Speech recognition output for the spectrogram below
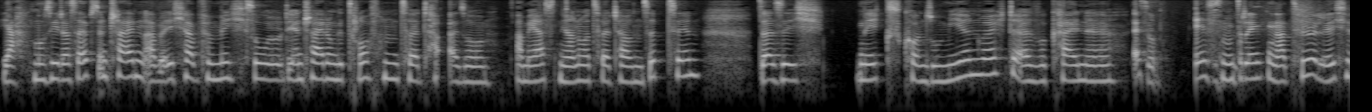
ja, muss jeder selbst entscheiden, aber ich habe für mich so die Entscheidung getroffen, also am 1. Januar 2017, dass ich nichts konsumieren möchte, also keine, also Essen, Trinken natürlich,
